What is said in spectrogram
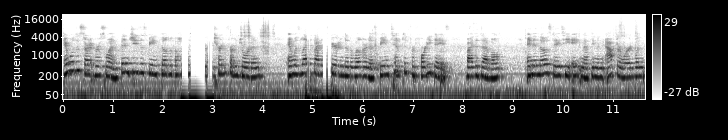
And we'll just start at verse 1. Then Jesus, being filled with the Holy Spirit, returned from Jordan and was led by the Spirit into the wilderness, being tempted for 40 days by the devil. And in those days he ate nothing, and afterward, when,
